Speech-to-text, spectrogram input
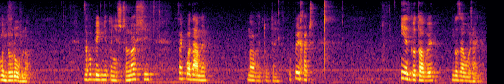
on był równo. Zapobiegnie to nieszczelności. Zakładamy nowy tutaj popychacz i jest gotowy do założenia.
